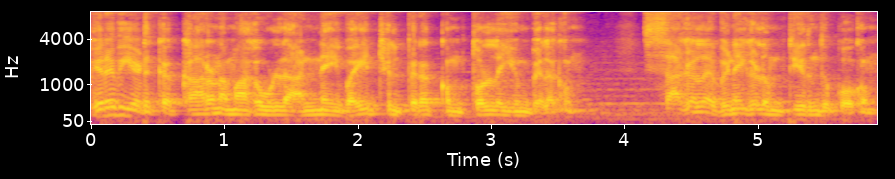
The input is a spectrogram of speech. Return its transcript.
பிறவி எடுக்க காரணமாக உள்ள அன்னை வயிற்றில் பிறக்கும் தொல்லையும் விலகும். சகல வினைகளும் தீர்ந்து போகும்.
